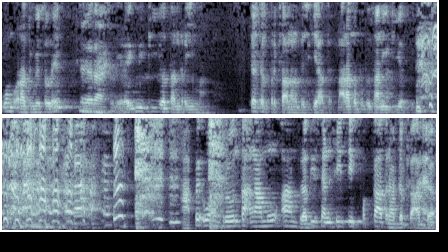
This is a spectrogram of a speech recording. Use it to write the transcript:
Wong ora duwe sele, Selera. selera itu idiot dan riman. Jajal periksa nang psikiater, nara keputusan idiot. Apik wong berontak ngamukan, berarti sensitif peka terhadap keadaan.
